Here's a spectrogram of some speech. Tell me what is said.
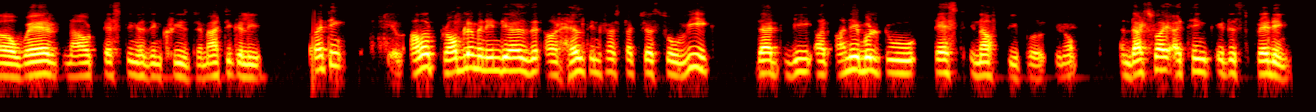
uh, where now testing has increased dramatically. But I think our problem in India is that our health infrastructure is so weak that we are unable to test enough people, you know, and that's why I think it is spreading.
